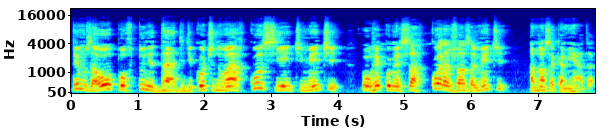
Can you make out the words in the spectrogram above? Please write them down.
temos a oportunidade de continuar conscientemente ou recomeçar corajosamente a nossa caminhada.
